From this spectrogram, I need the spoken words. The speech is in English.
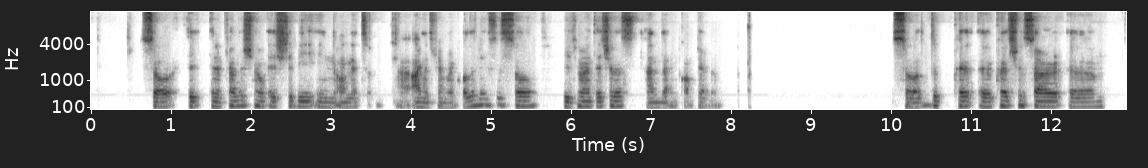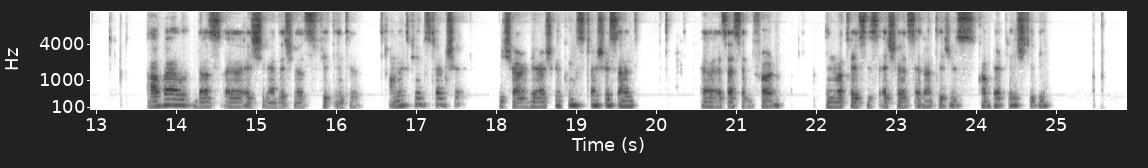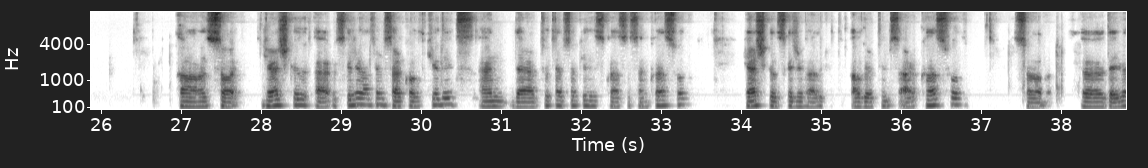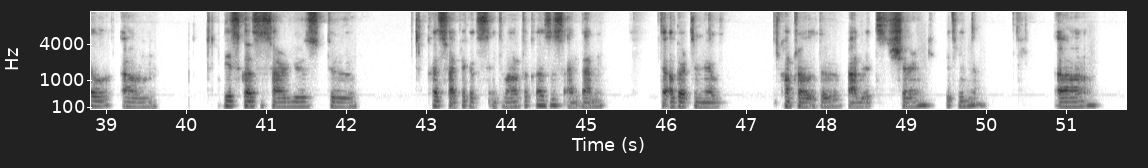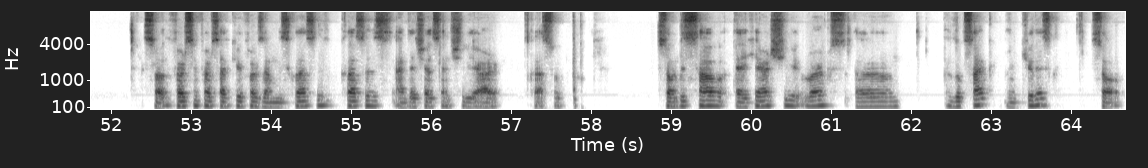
So in implementation of HTB in Omnet uh, INET framework already exists. So we implement HLS and then compare them. So the uh, questions are, um, how well does uh, and HLS fit into Omnet queuing structure, which are hierarchical queuing structures, and uh, as I said before, in what ways is HLS advantageous compared to HTB. Uh, so hierarchical uh, scheduling algorithms are called QDISCs, and there are two types of QDISCs, classless and classful. Hierarchical scheduling algorithms are classful, so uh, they will um, these classes are used to classify packets into one of the classes, and then the algorithm will control the bandwidth sharing between them. Uh, so first in first queue, for example, these classes, classes and HS and HTB are classful. So this is how a hierarchy works, uh, looks like in QDISC. So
